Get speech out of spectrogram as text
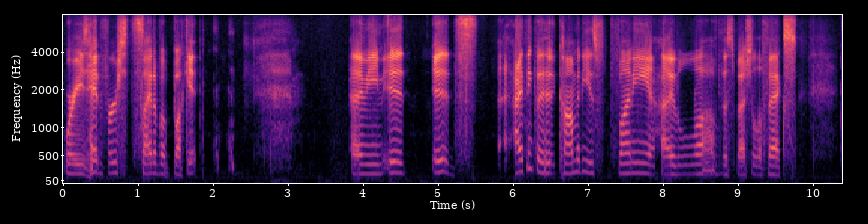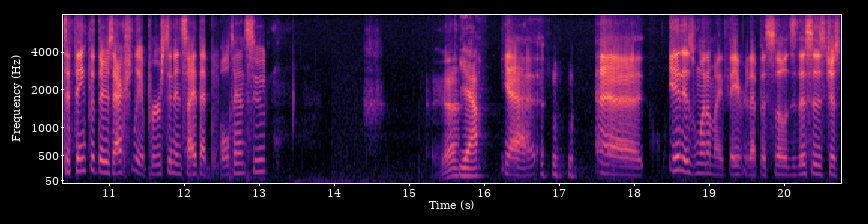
where he's head first side of a bucket. I mean it it's i think the comedy is funny. I love the special effects. To think that there's actually a person inside that Boltan suit. Yeah. Yeah. Yeah. Uh, it is one of my favorite episodes. This is just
